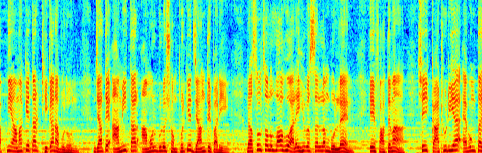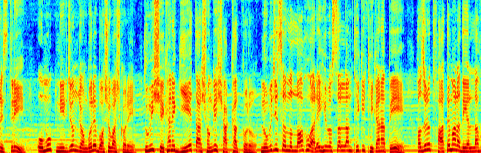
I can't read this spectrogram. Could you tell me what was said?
আপনি আমাকে তার ঠিকানা বলুন, যাতে আমি তার আমলগুলো সম্পর্কে জানতে পারি। রাসুল সাল্লাহু আলহি ওয়াসাল্লাম বললেন, হে ফাতেমা সেই কাঠুরিয়া এবং তার স্ত্রী অমুক নির্জন জঙ্গলে বসবাস করে। তুমি সেখানে গিয়ে তার সঙ্গে সাক্ষাৎ করো। নবীজি সাল্লাল্লাহু আলহি ওয়াসাল্লাম থেকে ঠিকানা পেয়ে হজরত ফাতেমা রাদি আল্লাহ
